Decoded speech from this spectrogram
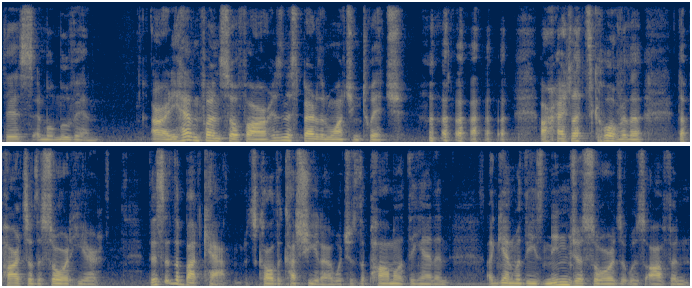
this and we'll move in. Alrighty, having fun so far. Isn't this better than watching Twitch? Alright, let's go over the the parts of the sword here. This is the butt cap. It's called the kashira, which is the pommel at the end. And again, with these ninja swords, it was often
